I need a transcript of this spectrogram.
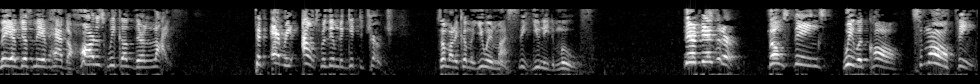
may have just may have had the hardest week of their life. Took every ounce for them to get to church. Somebody coming, you in my seat. You need to move. They're a visitor. Those things we would call small things.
